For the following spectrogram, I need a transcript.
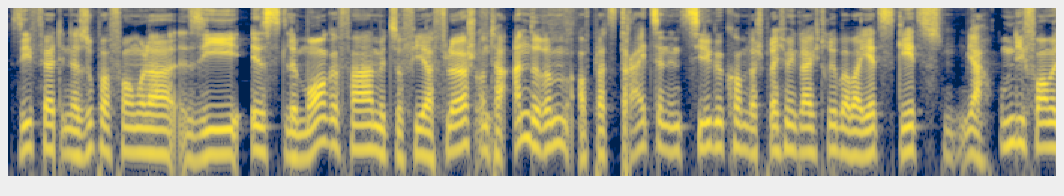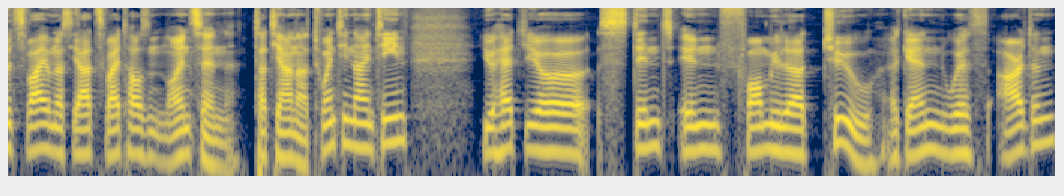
Sie fährt in der Superformula. Sie ist Le Mans gefahren mit Sophia Flörsch, unter anderem auf Platz 13 ins Ziel gekommen. Da sprechen wir gleich drüber. Aber jetzt geht's ja um die Formel 2, um das Jahr 2019. Tatjana, 2019. You had your stint in Formula Two again with Arden.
